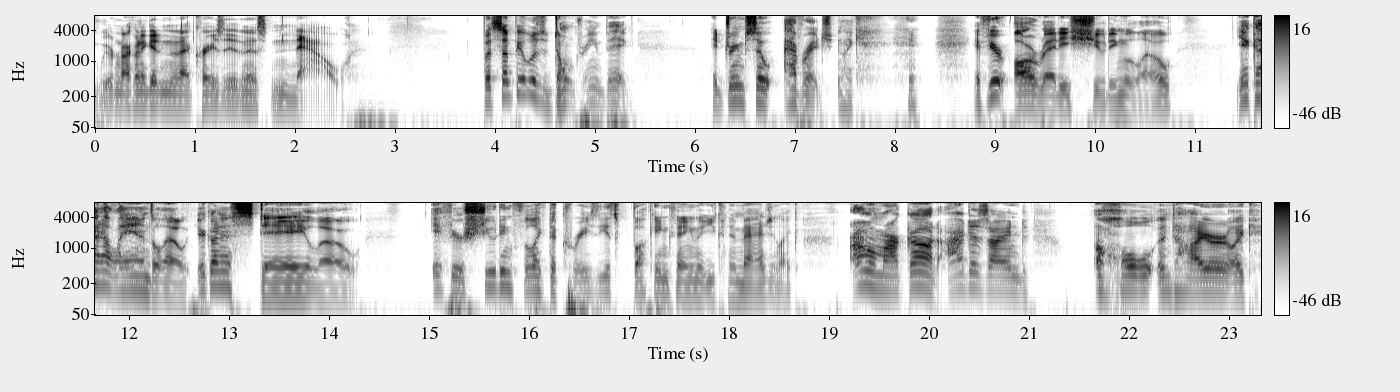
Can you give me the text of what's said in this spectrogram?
We're not going to get into that craziness now. But some people just don't dream big. They dream so average. Like, if you're already shooting low, you gotta land low. You're gonna stay low. If you're shooting for like the craziest fucking thing that you can imagine, like, oh my god, I designed a whole entire like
